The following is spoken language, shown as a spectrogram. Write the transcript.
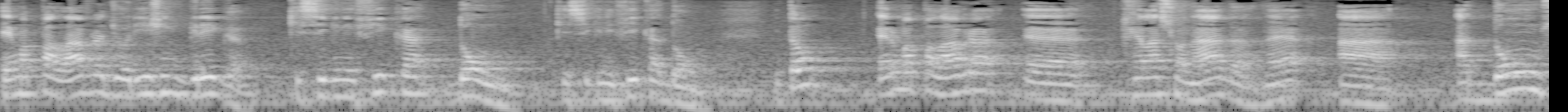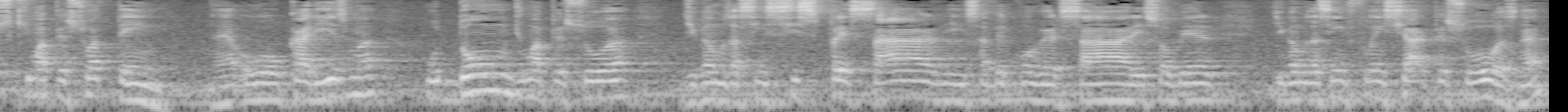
é uma palavra de origem grega que significa dom, que significa dom. Então era uma palavra é, relacionada, né, a a dons que uma pessoa tem, né? ou carisma, o dom de uma pessoa, digamos assim, se expressar e saber conversar e saber, digamos assim, influenciar pessoas, né?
